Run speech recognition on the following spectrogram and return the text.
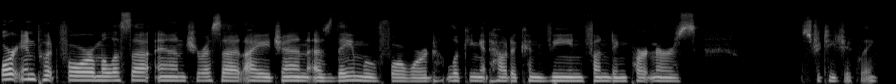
Or input for Melissa and Charissa at IHN as they move forward, looking at how to convene funding partners strategically.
